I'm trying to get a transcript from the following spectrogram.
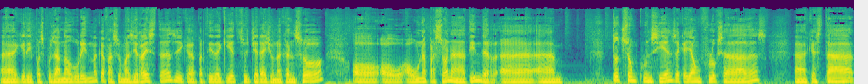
Eh, que li pots posar un algoritme que fa sumes i restes i que a partir d'aquí et suggereix una cançó o, o, o una persona a Tinder. Eh, eh, tots som conscients de que hi ha un flux de dades eh, que està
